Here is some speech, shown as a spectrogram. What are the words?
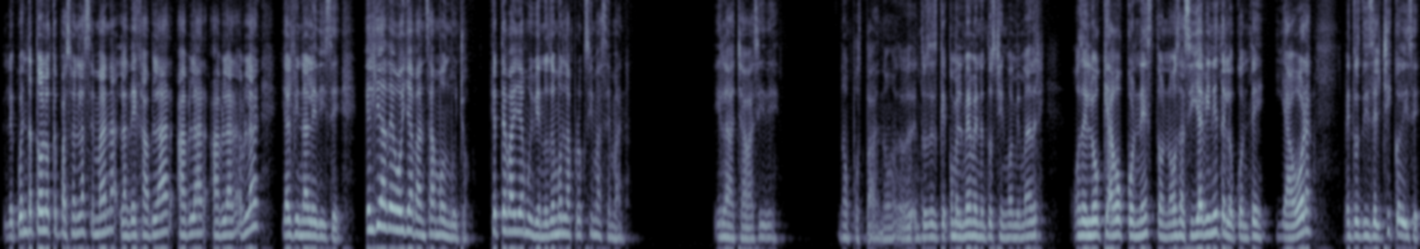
Le cuenta todo lo que pasó en la semana, la deja hablar, hablar, hablar, hablar, y al final le dice, el día de hoy avanzamos mucho, que te vaya muy bien, nos vemos la próxima semana. Y la chava así de, no, pues pa, no, entonces que como el meme, entonces chingo a mi madre o de lo que hago con esto, ¿no? O sea, si ya vine y te lo conté y ahora, entonces dice el chico, dice,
